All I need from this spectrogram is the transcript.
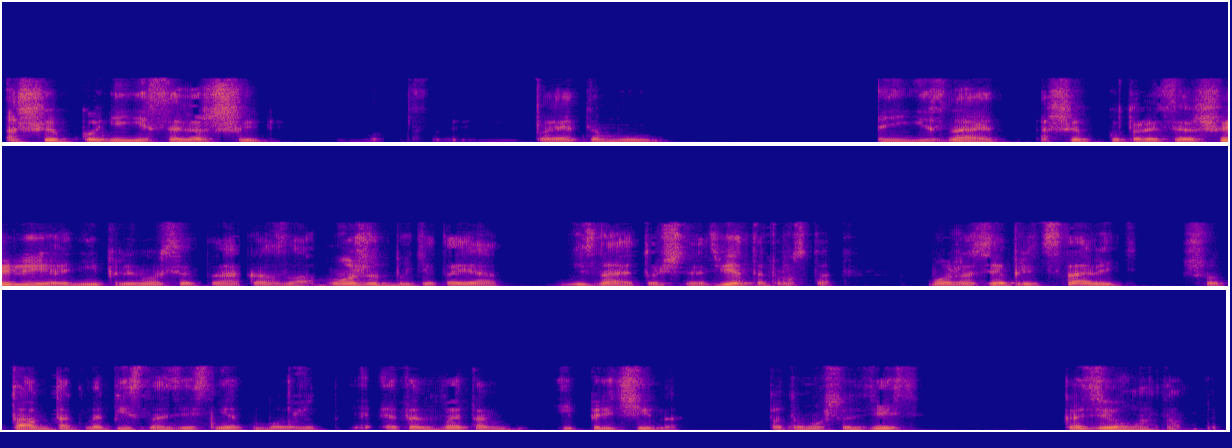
ошибку они не совершили. Вот. Поэтому они не знают ошибку, которую совершили, и они приносят на козла. Может быть, это я не знаю точный ответ, а просто можно себе представить, что там так написано, здесь нет, может, это в этом и причина. Потому что здесь козел, будет.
